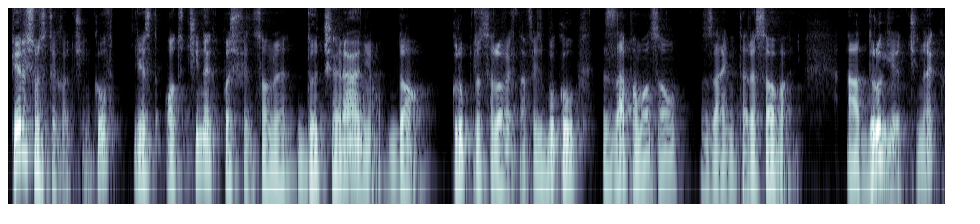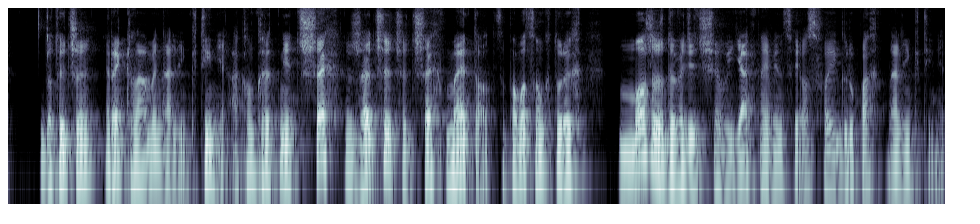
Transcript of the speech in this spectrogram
Pierwszym z tych odcinków jest odcinek poświęcony docieraniu do grup docelowych na Facebooku za pomocą zainteresowań. A drugi odcinek dotyczy reklamy na LinkedInie, a konkretnie trzech rzeczy czy trzech metod, za pomocą których możesz dowiedzieć się jak najwięcej o swoich grupach na LinkedInie.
